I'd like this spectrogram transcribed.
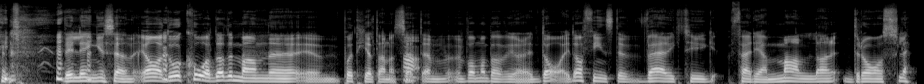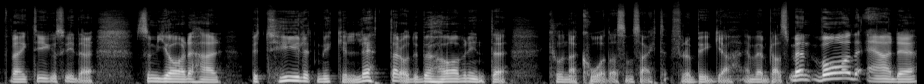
det är länge sedan. Ja, då kodade man eh, på ett helt annat sätt Ja. än vad man behöver göra idag. Idag finns det verktyg, färdiga mallar, dra och släppverktyg och så vidare som gör det här betydligt mycket lättare och du behöver inte kunna koda som sagt för att bygga en webbplats. Men vad är det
